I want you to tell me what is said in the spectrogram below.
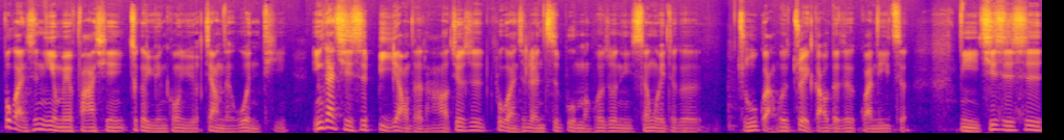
不管是你有没有发现这个员工有这样的问题，应该其实是必要的啦。哈，就是不管是人资部门，或者说你身为这个主管或者最高的这个管理者，你其实是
